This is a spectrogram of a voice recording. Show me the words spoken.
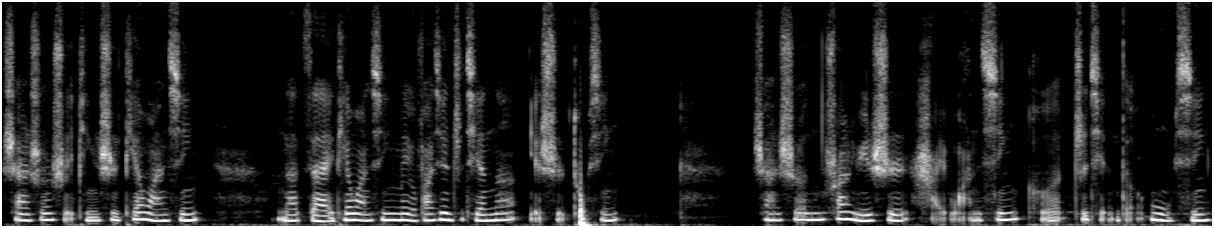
上升水瓶是天王星。那在天王星没有发现之前呢，也是土星。上升双鱼是海王星和之前的木星。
